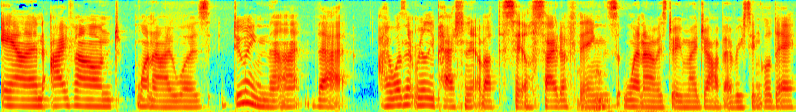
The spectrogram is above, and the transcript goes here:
And I found when I was doing that, that I wasn't really passionate about the sales side of things mm-hmm. when I was doing my job every single day.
